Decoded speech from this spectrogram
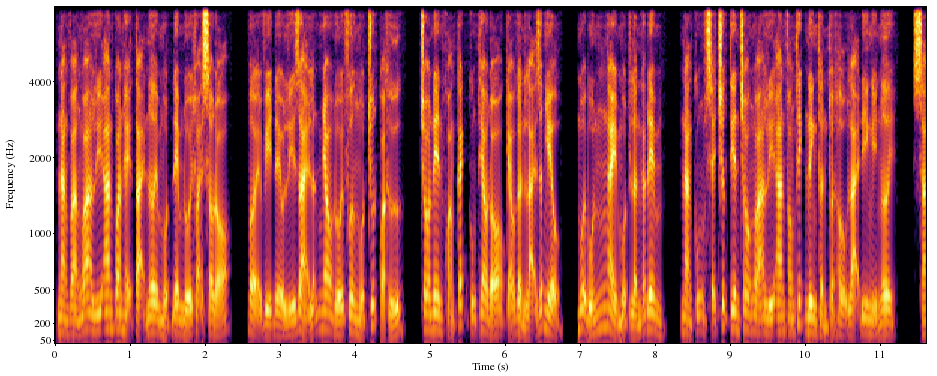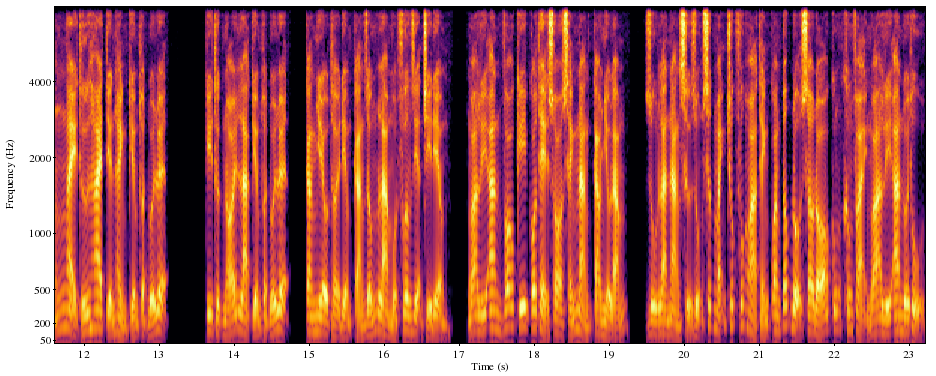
nàng và ngoa lý an quan hệ tại nơi một đêm đối thoại sau đó, bởi vì đều lý giải lẫn nhau đối phương một chút quá khứ, cho nên khoảng cách cũng theo đó kéo gần lại rất nhiều. Mỗi bốn ngày một lần các đêm, nàng cũng sẽ trước tiên cho ngoa lý an phóng thích ninh thần thuật hậu lại đi nghỉ ngơi, sáng ngày thứ hai tiến hành kiếm thuật đối luyện. Kỳ thực nói là kiếm thuật đối luyện, càng nhiều thời điểm càng giống là một phương diện chỉ điểm, ngoa lý an võ kỹ có thể so sánh nàng cao nhiều lắm, dù là nàng sử dụng sức mạnh chúc phúc hòa thánh quang tốc độ sau đó cũng không phải ngoa lý an đối thủ,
